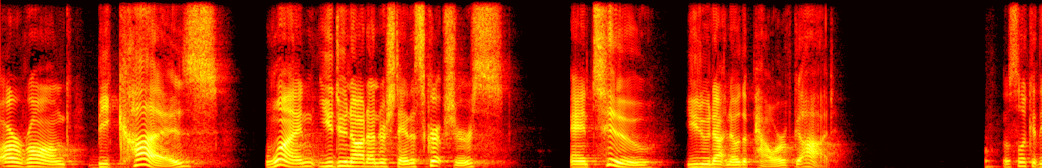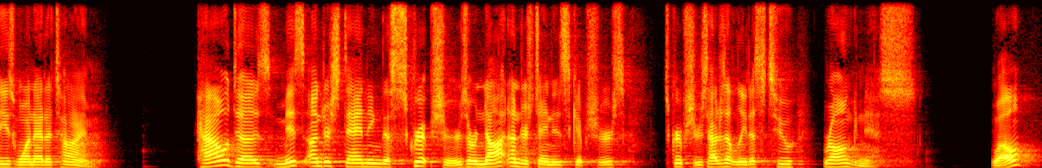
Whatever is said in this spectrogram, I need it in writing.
are wrong because, one, you do not understand the scriptures, and two, you do not know the power of God. Let's look at these one at a time. How does misunderstanding the scriptures or not understanding the scriptures, scriptures, how does that lead us to wrongness? Well,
